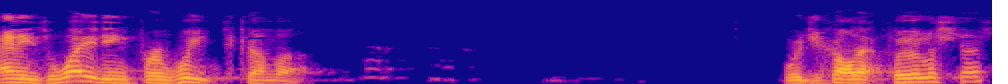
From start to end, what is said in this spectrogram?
and he's waiting for wheat to come up? Would you call that foolishness?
